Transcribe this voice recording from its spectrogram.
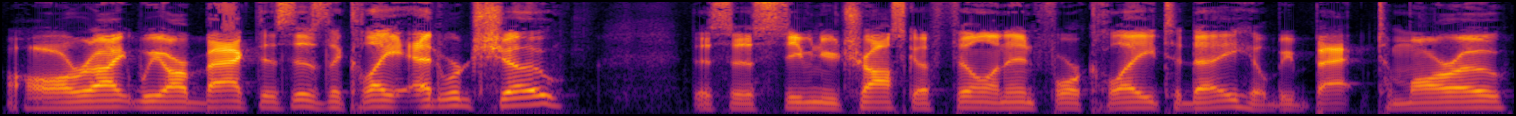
All right, we are back. This is the Clay Edwards Show. This is Steven Utroska filling in for Clay today. He'll be back tomorrow.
